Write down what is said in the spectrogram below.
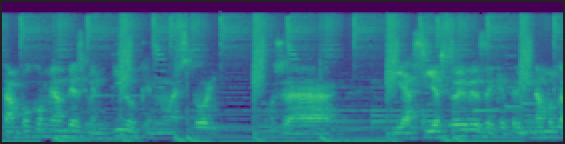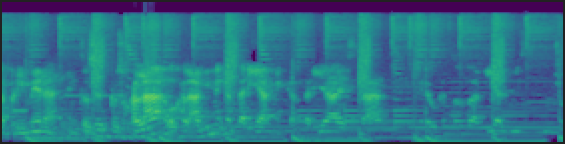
tampoco me han desmentido que no estoy. O sea, y así estoy desde que terminamos la primera. Entonces, pues ojalá, ojalá, a mí me encantaría, me encantaría estar. Creo que todavía Luis tiene mucho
